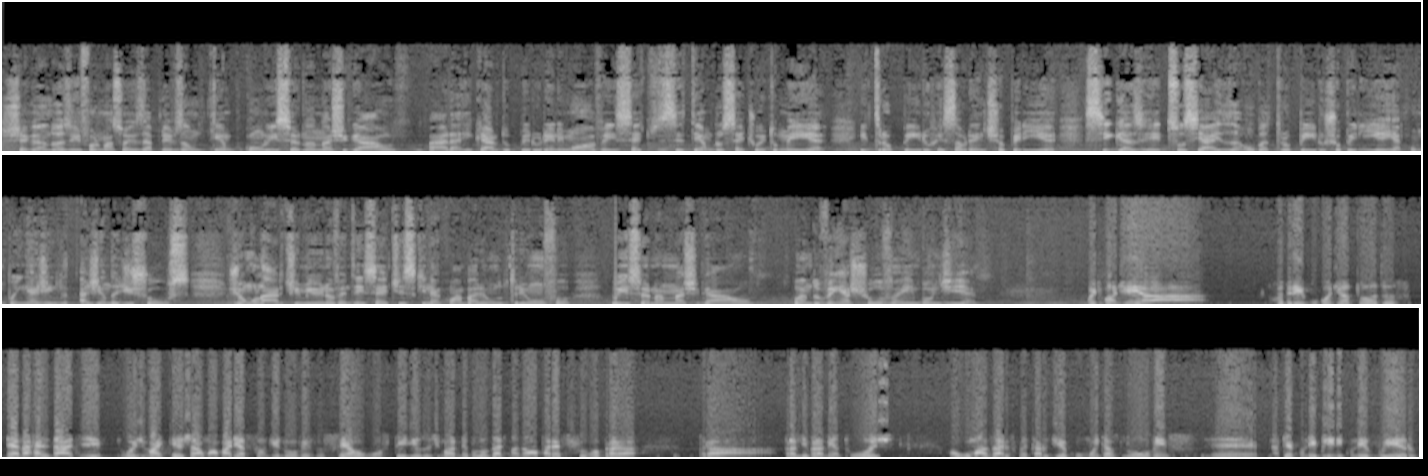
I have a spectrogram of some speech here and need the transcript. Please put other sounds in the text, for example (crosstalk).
Chegando as informações da previsão do tempo com Luiz Fernando Nastigal para Ricardo Perurena Imóveis, 7 de setembro, 786 e Tropeiro Restaurante Choperia. Siga as redes sociais arroba Tropeiro Choperia e acompanhe a agenda, agenda de shows. João Goulart, 1097, esquina com a Barão do Triunfo. Luiz Fernando Nastigal, quando vem a chuva, hein? Bom dia. Muito bom dia, Rodrigo, bom dia a todos. É, na realidade, hoje vai ter já uma variação de nuvens no céu, alguns períodos de maior nebulosidade, mas não aparece chuva para livramento hoje. Algumas áreas começaram o dia com muitas nuvens, é, até com neblina e com nevoeiro,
